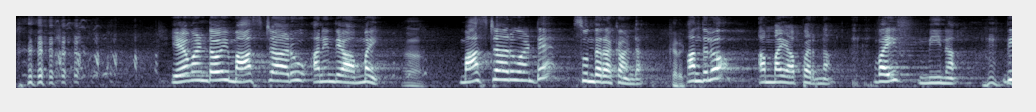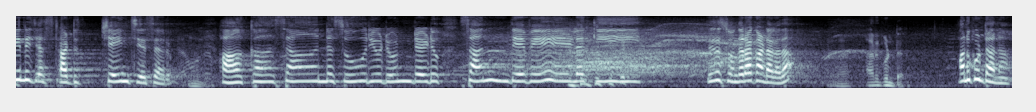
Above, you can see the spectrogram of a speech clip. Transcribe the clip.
ఏమండోయ్ మాస్టారు అనింది ఆ అమ్మాయి. మాస్టారు అంటే సుందరకాండ. అందులో అమ్మాయి అపర్ణ. వైఫ్ మీనా. దీన్ని జస్ట్ అటు చేంజ్ చేశారు. ఆకాశాన సూర్యుడుండెడు సంధ్య వేళకి. ఇది సుందరకాండ కదా? అనుకుంటా. అనుకుంటానా?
